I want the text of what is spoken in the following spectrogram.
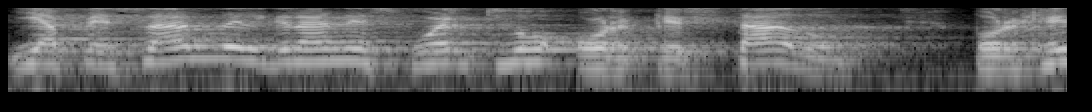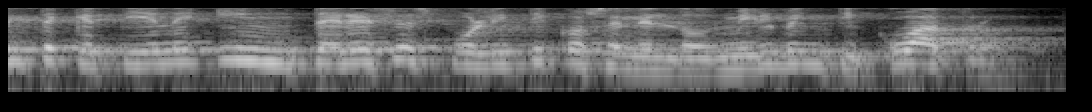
Y a pesar del gran esfuerzo orquestado por gente que tiene intereses políticos en el 2024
